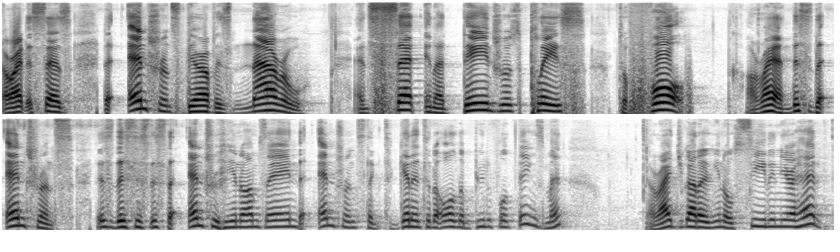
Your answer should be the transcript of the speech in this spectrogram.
All right, it says, the entrance thereof is narrow and set in a dangerous place to fall. All right, and this is the entrance. This this is this is the entry. You know what I'm saying? The entrance to, to get into the, all the beautiful things, man. All right, you gotta you know see it in your head.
